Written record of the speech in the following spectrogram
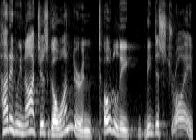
How did we not just go under and totally be destroyed?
